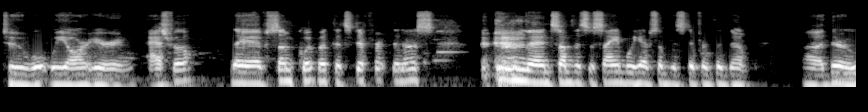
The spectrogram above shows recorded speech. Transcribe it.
to what we are here in Asheville. They have some equipment that's different than us, and some that's the same. We have some that's different than them. Uh, their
